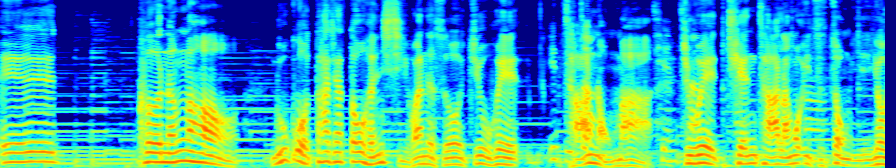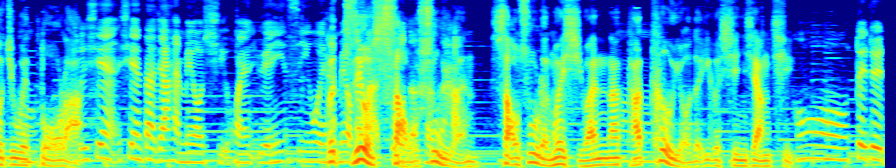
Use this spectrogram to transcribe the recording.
呃。可能哈、哦，如果大家都很喜欢的时候，就会茶农嘛，就会扦插，然后一直种，以后就会多了。所以现在现在大家还没有喜欢，原因是因为不只有少数人，少数人会喜欢，那它特有的一个新香气。哦对对，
